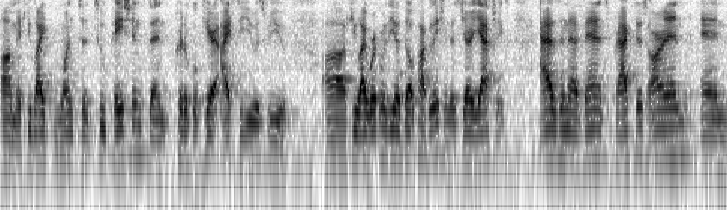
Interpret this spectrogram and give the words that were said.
Um, if you like one to two patients, then critical care ICU is for you. Uh, if you like working with the adult population, there's geriatrics. As an advanced practice RN and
